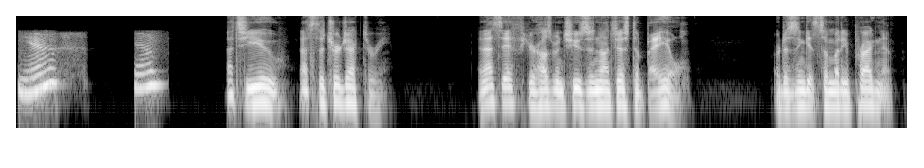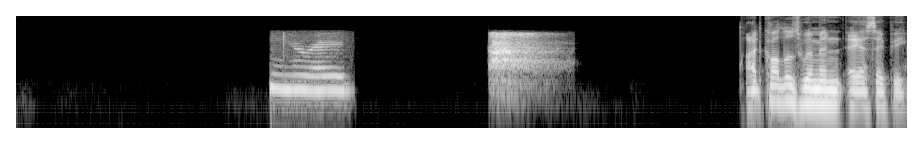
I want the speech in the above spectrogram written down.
Yes. Yeah. That's you. That's the trajectory. And that's if your husband chooses not just to bail or doesn't get somebody pregnant. You're right. I'd call those women ASAP.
